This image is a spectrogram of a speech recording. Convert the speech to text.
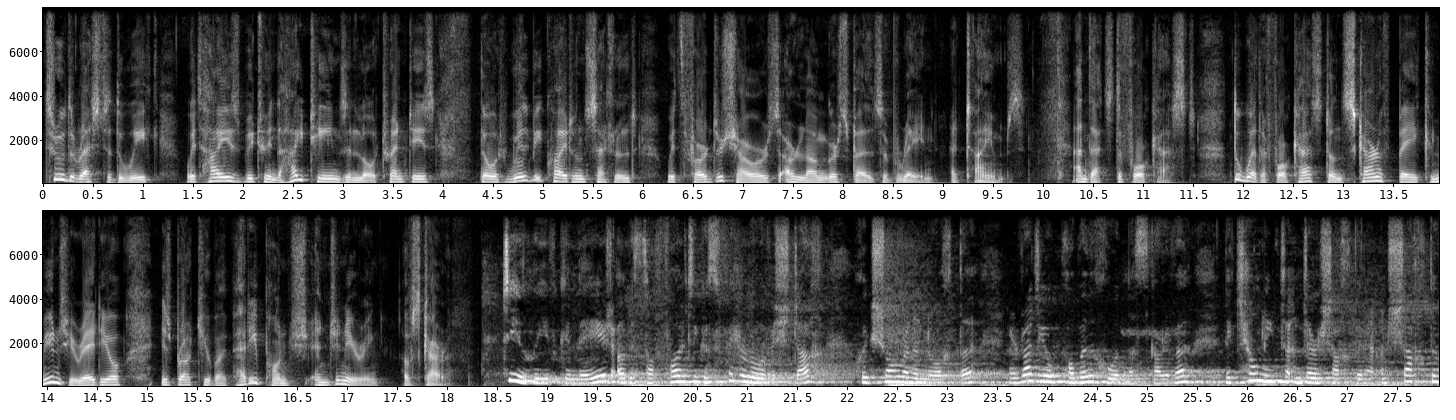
through the rest of the week with highs between the high teens and low 20s, though it will be quite unsettled with further showers or longer spells of rain at times. And that's the forecast. The weather forecast on Scariff Bay Community Radio is brought to you by Paddy Punch Engineering of Scariff. Díomh go léir agus tá fáiltegus firóhisteach chuig seomran na nuachta na radiopobal chuin na scarbh le ceanlínta an deir seachtainna an seaachú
